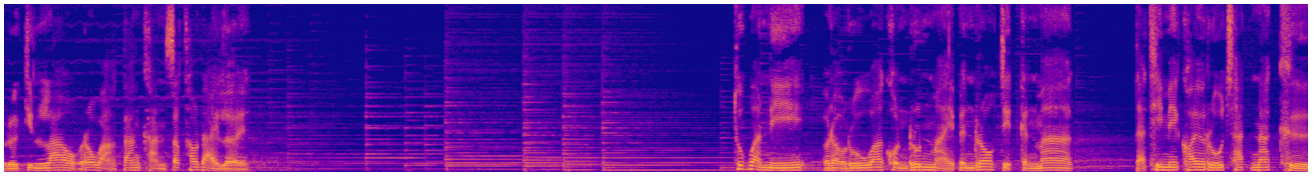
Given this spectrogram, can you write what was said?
หรือกินเหล้าระหว่างตั้งครรภ์สักเท่าใดเลยทุกวันนี้เรารู้ว่าคนรุ่นใหม่เป็นโรคจิตกันมาก แต่ที่ไม่ค่อยรู้ชัดนักคือ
